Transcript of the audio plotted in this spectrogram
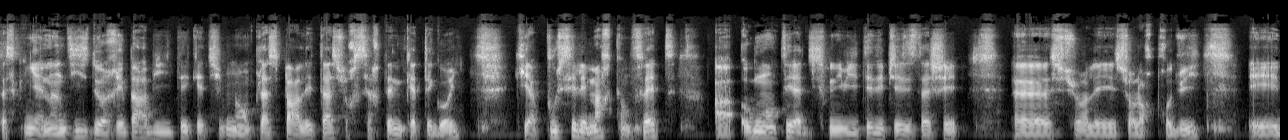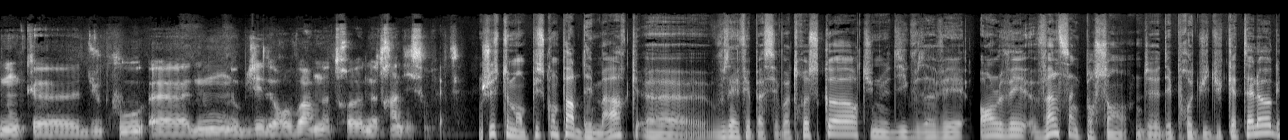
parce qu'il y a l'indice de réparabilité qui a été mis en place par l'État sur certaines catégories, qui a poussé les marques en fait à augmenter la disponibilité des pièces détachées euh, sur, les, sur leurs produits. Et donc, euh, du coup, euh, nous, on est obligé de revoir notre, notre indice, en fait. Justement, puisqu'on parle des marques, vous avez fait passer votre score, tu nous dis que vous avez enlevé 25% de, des produits du catalogue.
